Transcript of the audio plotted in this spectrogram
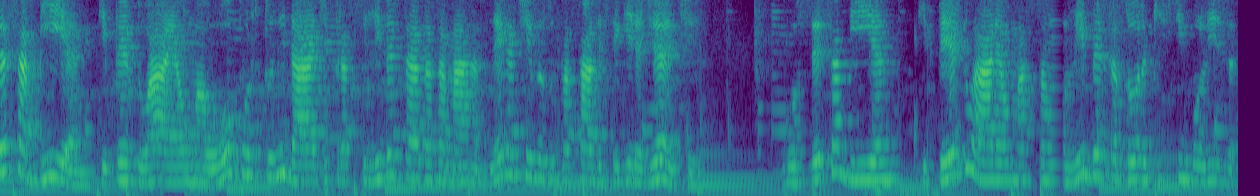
Você sabia que perdoar é uma oportunidade para se libertar das amarras negativas do passado e seguir adiante? Você sabia que perdoar é uma ação libertadora que simboliza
